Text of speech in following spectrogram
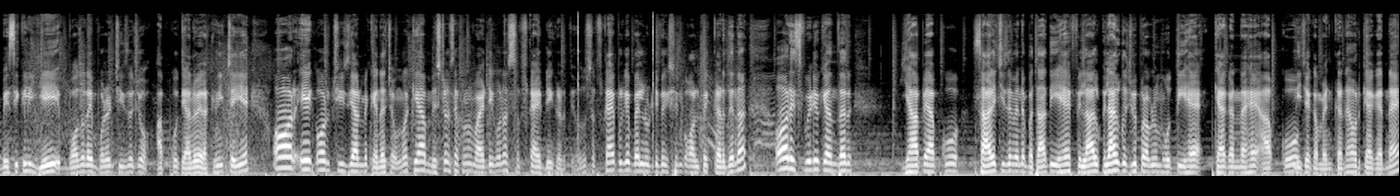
बेसिकली ये बहुत ज़्यादा इंपॉर्टेंट चीज़ है जो आपको ध्यान में रखनी चाहिए। और एक और चीज़ यार मैं कहना चाहूँगा कि आप मिस्टर सेफरन वाइटी को ना सब्सक्राइब नहीं करते हो तो सब्सक्राइब करके बेल नोटिफिकेशन को ऑल पे कर देना। और इस वीडियो के अंदर यहाँ पे आपको सारी चीज़ें मैंने बता दी है। फ़िलहाल फ़िलहाल कुछ भी प्रॉब्लम होती है, क्या करना है आपको नीचे कमेंट करना है और क्या करना है।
